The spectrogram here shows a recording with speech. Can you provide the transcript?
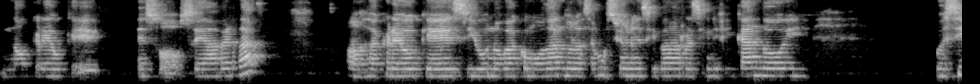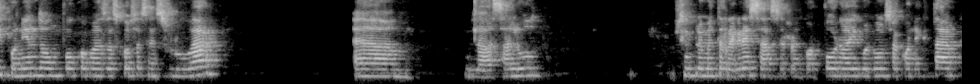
no creo que eso sea verdad. Creo que si uno va acomodando las emociones y va resignificando y pues sí, poniendo un poco más las cosas en su lugar, la salud simplemente regresa, se reincorpora y volvemos a conectar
